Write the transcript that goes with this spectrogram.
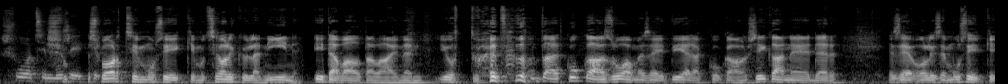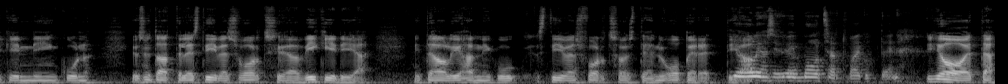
Schwartzin musiikki. Schwartzin musiikki, mutta se oli kyllä niin itävaltalainen juttu, että, tuota, että kukaan Suomessa ei tiedä, kuka on Chicaneder. Ja se oli se musiikkikin niin kuin, jos nyt ajattelee Steven Schwartzia ja Wikidia, niin tämä oli ihan niin kuin Steven Schwartz olisi tehnyt operettia. Joo, olihan se hyvin Mozart-vaikutteinen. Joo, että,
